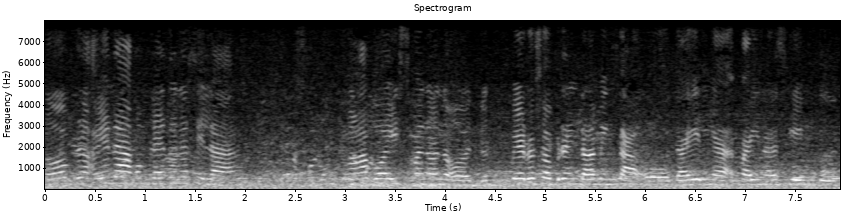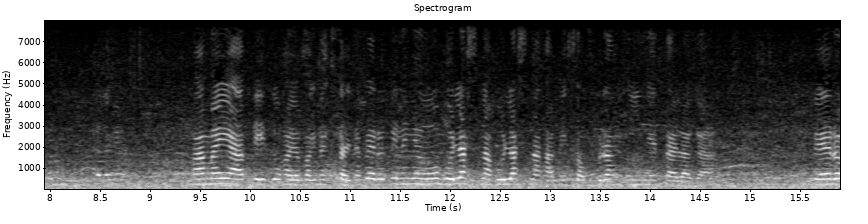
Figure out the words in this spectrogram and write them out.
Sobra, ayan na, kompleto na sila. Mga boys manonood. Pero sobrang daming tao dahil nga finals game 2. Mamaya update ko kayo pag nag-start na. Pero tinan nyo, hulas na hulas na kami. Sobrang init talaga. Pero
